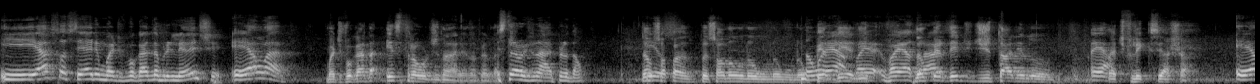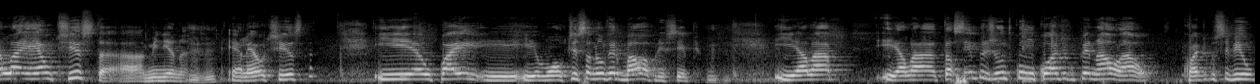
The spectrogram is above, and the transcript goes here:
E essa série, Uma Advogada Brilhante, ela. Uma advogada extraordinária, na verdade. Extraordinária, perdão. Não, Isso. só para o pessoal não, não, não, não, Não é, perder ali. vai- não perder de digitar ali no É. Netflix e achar. Ela é autista, a menina. Ela é autista. E é o pai, e, e um autista não verbal a princípio. E ela e ela está sempre junto com o Código Penal lá, o Código Civil.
